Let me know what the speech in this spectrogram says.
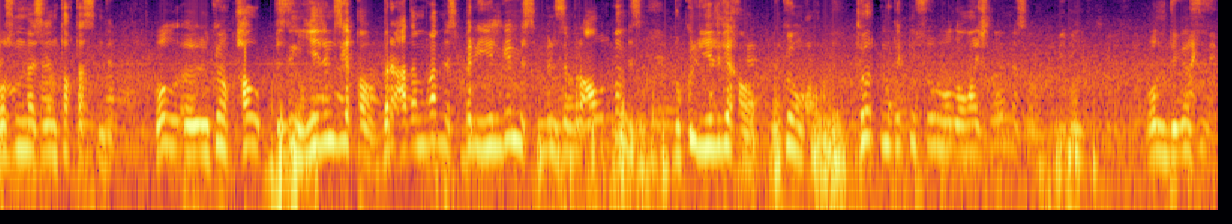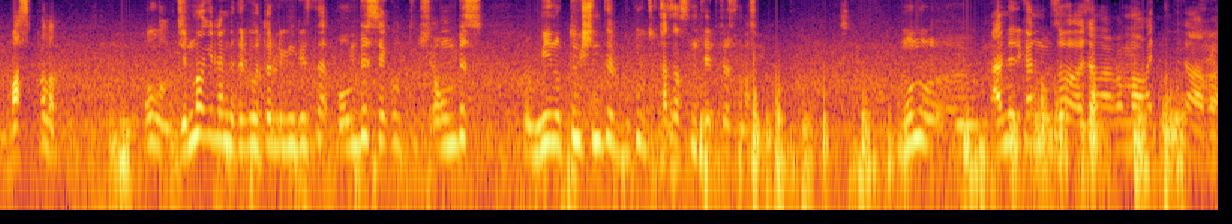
Осы мәселені тоқтатсын деп. Ол үлкен қауіп біздің елімізге қауіп. Бір адамға емес бір елге емес бір ауылға емес бүкіл елге қауіп. Үлкен қауіп. Төрт мұхиттың суы ол оңайшылық емес ол. Ол деген сіз басып қалады. Ол 20 километрге көтерілген кезде 15 секундтың 15 минуттың ішінде бүкіл қазақстан территориясын басып мұны американың өзі жаңағы айтты ғой жаңағы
